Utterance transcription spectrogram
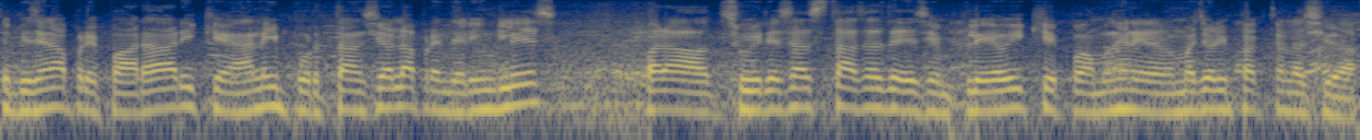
empiecen a preparar y que vean la importancia de aprender inglés para subir esas tasas de desempleo y que podamos generar un mayor impacto en la ciudad.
